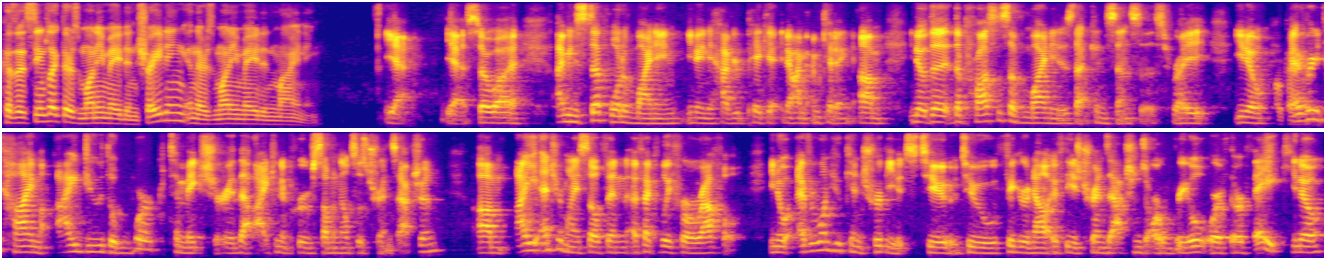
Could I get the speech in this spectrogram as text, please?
cuz it seems like there's money made in trading and there's money made in mining. Yeah. Yeah. So, uh, I mean, step one of mining, you know, you have your pick. You know, I'm, I'm kidding. Um, you know, the the process of mining is that consensus, right? You know, okay. every time I do the work to make sure that I can improve someone else's transaction, um, I enter myself in effectively for a raffle. You know, everyone who contributes to to figuring out if these transactions are real or if they're fake, you know,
